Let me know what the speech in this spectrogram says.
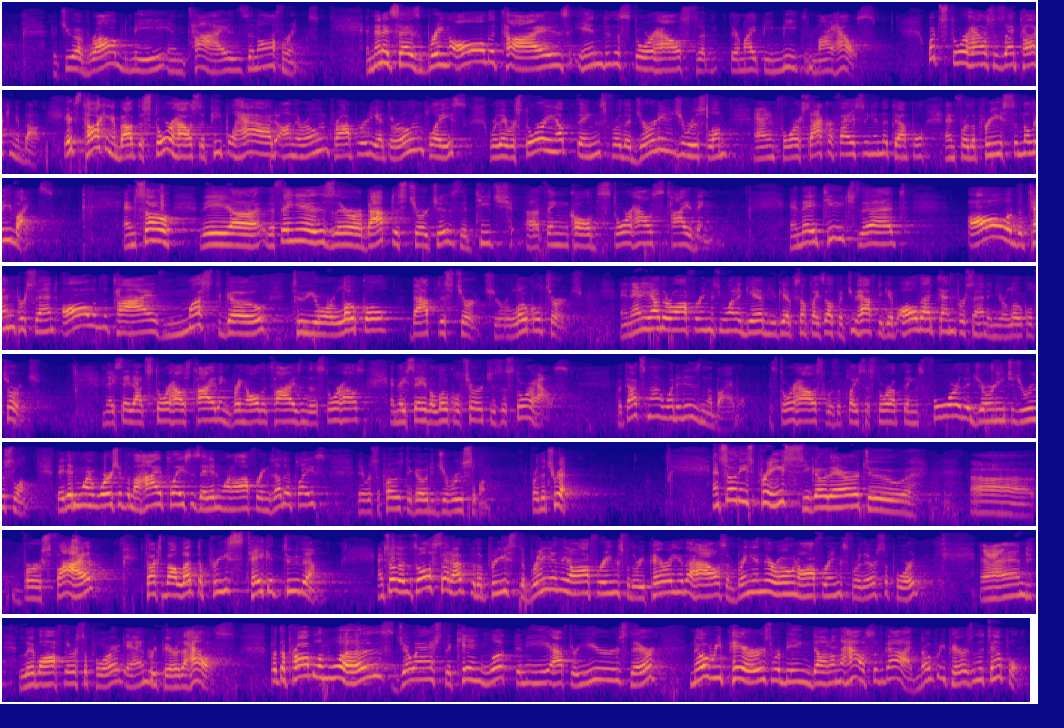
but you have robbed me in tithes and offerings. And then it says, Bring all the tithes into the storehouse that there might be meat in my house. What storehouse is that talking about? It's talking about the storehouse that people had on their own property at their own place where they were storing up things for the journey to Jerusalem and for sacrificing in the temple and for the priests and the Levites. And so the, uh, the thing is, there are Baptist churches that teach a thing called storehouse tithing. And they teach that all of the 10%, all of the tithe must go to your local Baptist church, your local church. And any other offerings you want to give, you give someplace else, but you have to give all that 10% in your local church. And they say that's storehouse tithing, bring all the tithes into the storehouse, and they say the local church is the storehouse. But that's not what it is in the Bible. The storehouse was a place to store up things for the journey to Jerusalem. They didn't want to worship in the high places, they didn't want offerings other place. They were supposed to go to Jerusalem for the trip. And so these priests, you go there to uh, verse 5, it talks about let the priests take it to them. And so it's all set up for the priests to bring in the offerings for the repairing of the house and bring in their own offerings for their support and live off their support and repair the house. But the problem was Joash the king looked and he, after years there, no repairs were being done on the house of God, no repairs in the temple.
